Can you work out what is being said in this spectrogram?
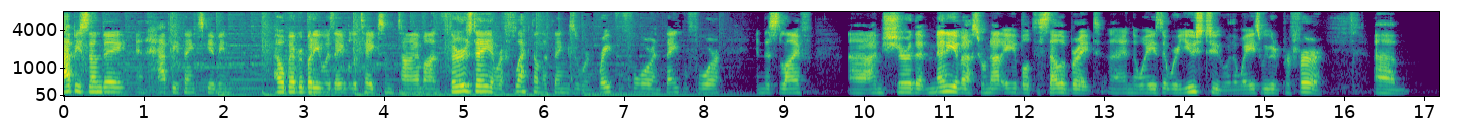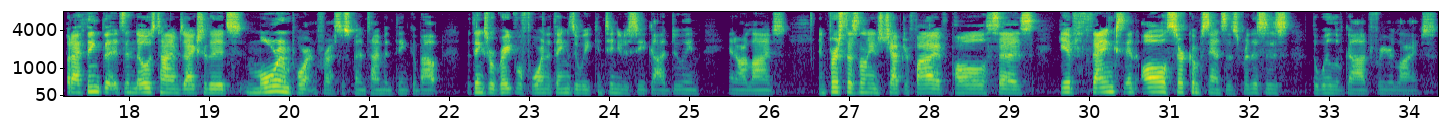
Happy Sunday and happy Thanksgiving. I hope everybody was able to take some time on Thursday and reflect on the things that we're grateful for and thankful for in this life. Uh, I'm sure that many of us were not able to celebrate uh, in the ways that we're used to or the ways we would prefer. Um, but I think that it's in those times actually that it's more important for us to spend time and think about the things we're grateful for and the things that we continue to see God doing in our lives. In 1 Thessalonians chapter 5, Paul says, Give thanks in all circumstances, for this is the will of God for your lives.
